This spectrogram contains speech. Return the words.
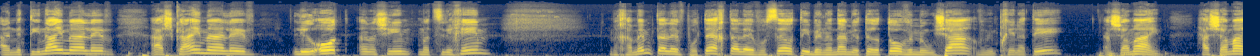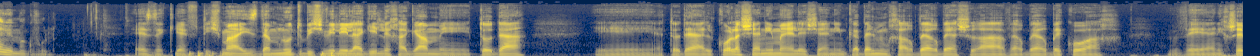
הנתינה היא מהלב, ההשקעה היא מהלב, לראות אנשים מצליחים, מחמם את הלב, פותח את הלב, עושה אותי בן אדם יותר טוב ומאושר, ומבחינתי, השמיים, השמיים הם הגבול. איזה כיף. תשמע, הזדמנות בשבילי להגיד לך גם uh, תודה. Uh, אתה יודע, על כל השנים האלה שאני מקבל ממך הרבה הרבה השראה והרבה הרבה כוח, ואני חושב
